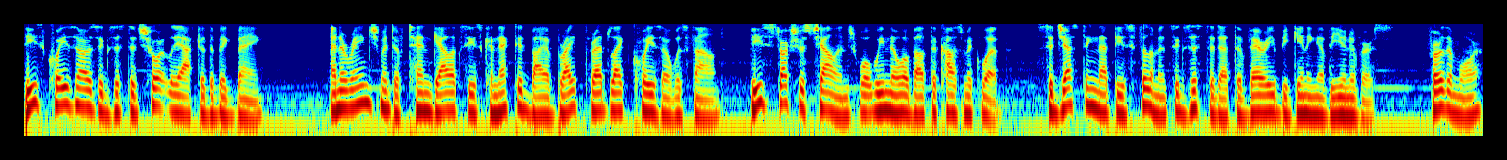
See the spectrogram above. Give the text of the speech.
These quasars existed shortly after the Big Bang. An arrangement of ten galaxies connected by a bright thread like quasar was found. These structures challenge what we know about the cosmic web, suggesting that these filaments existed at the very beginning of the universe. Furthermore,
